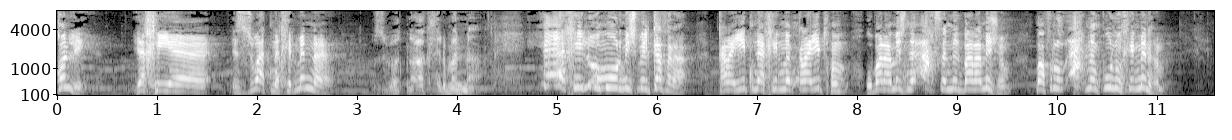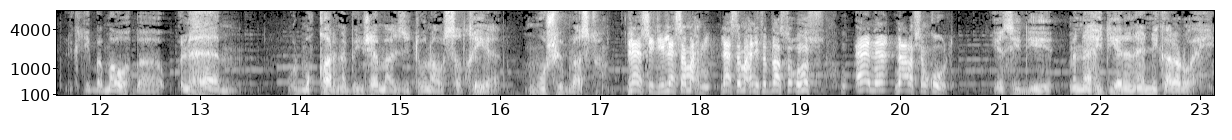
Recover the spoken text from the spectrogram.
قل لي. يا أخي زواتنة خير منا. زواتنة أكثر منا. يا أخي الأمور مش بالكثرة. قرايتنا خير من قرايتهم وبرامجنا أحسن من برامجهم. مفروض إحنا نكونوا خير منهم. الكتيبة موهبة والهام والمقارنة بين جامع الزيتونة والصادقية مش في بلاصتو لا سيدي لا سامحني. لا سامحني في بلاصتو ونص. وأنا نعرف شو نقول. يا سيدي من ناحيتي أنا نهنيك على روحي.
